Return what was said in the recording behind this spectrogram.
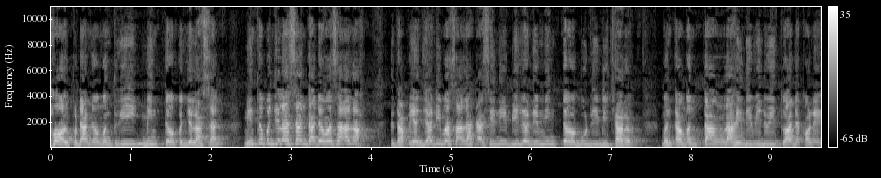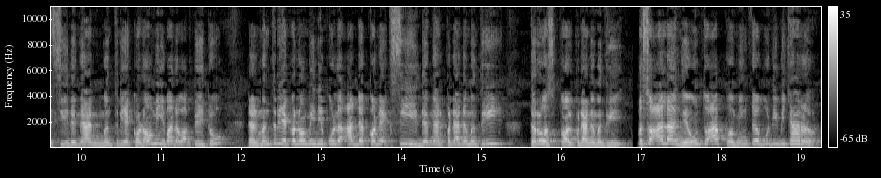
call Perdana Menteri minta penjelasan. Minta penjelasan tak ada masalah. Tetapi yang jadi masalah kat sini bila dia minta budi bicara. Mentang-mentang lah individu itu ada koneksi dengan Menteri Ekonomi pada waktu itu. Dan Menteri Ekonomi ni pula ada koneksi dengan Perdana Menteri. Terus call Perdana Menteri. Persoalannya untuk apa minta budi bicara?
